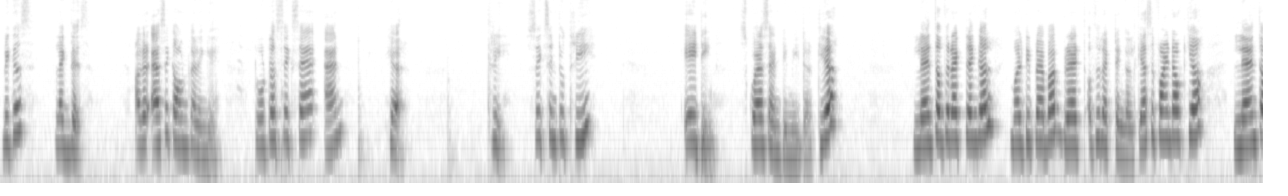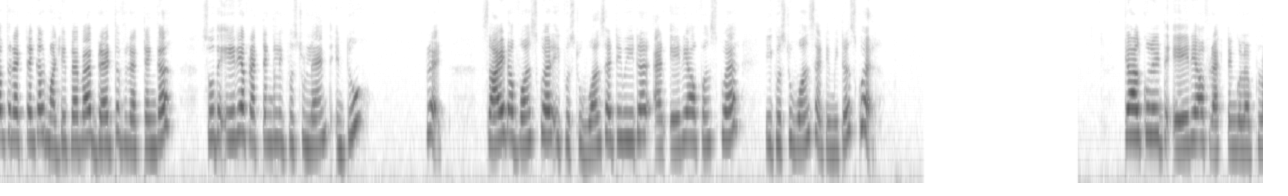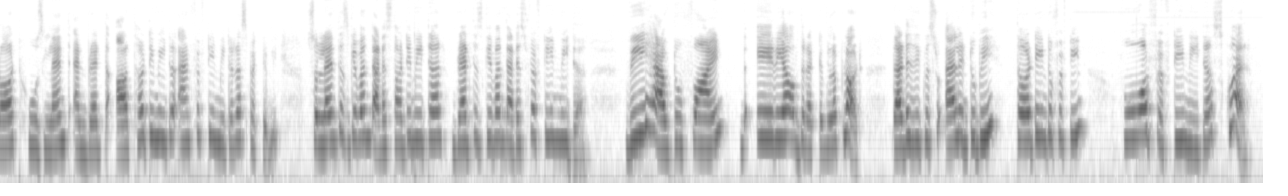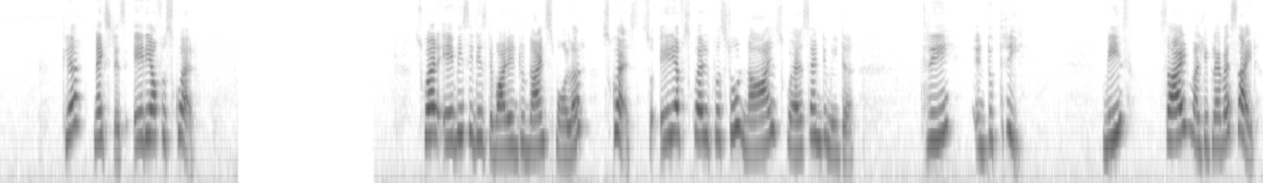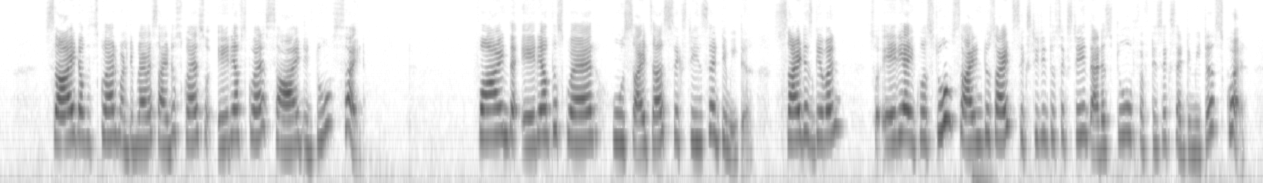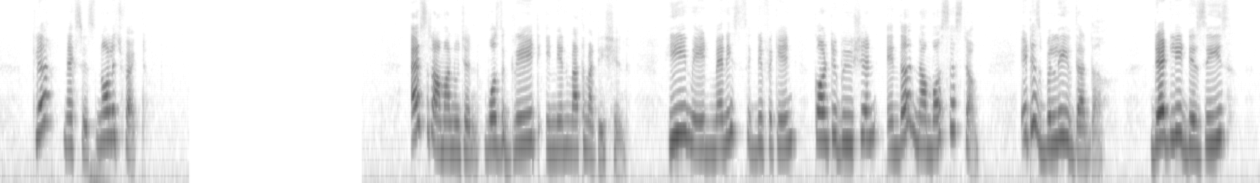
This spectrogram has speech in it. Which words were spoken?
Because like this अगर ऐसे count करेंगे total six है and here three six into three eighteen square centimetre clear length of the rectangle multiply by breadth of the rectangle कैसे find out किया? Length of the rectangle multiply by breadth of the rectangle so, the area of rectangle equals to length into breadth. Side of one square equals to 1 centimeter and area of one square equals to 1 centimeter square Calculate the area of rectangular plot whose length and breadth are 30 meter and 15 meter respectively. So, length is given that is 30 meter, breadth is given that is 15 meter. We have to find the area of the rectangular plot that is equals to L into B 30 into 15 450 meter square. Clear? Next is area of a square. Square ABCD is divided into 9 smaller squares. So, area of square equals to 9 square centimeter. 3 into 3 means side multiplied by side. Side of the square multiplied by side of square. So, area of square side into side. Find the area of the square whose sides are 16 centimeter. Side is given so, area equals to side into side 16 into 16 that is 256 centimeter square. Clear? Next is knowledge fact. S. Ramanujan was the great Indian mathematician. He made many significant contribution in the number system. It is believed that the deadly disease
